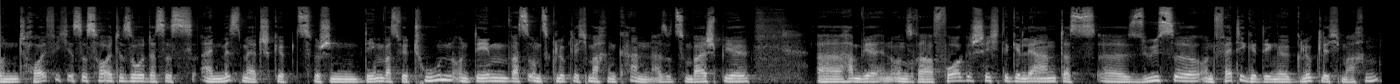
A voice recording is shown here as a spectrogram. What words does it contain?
Und häufig ist es heute so, dass es ein Mismatch gibt zwischen dem, was wir tun und dem, was uns glücklich machen kann. Also zum Beispiel äh, haben wir in unserer Vorgeschichte gelernt, dass äh, süße und fettige Dinge glücklich machen.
